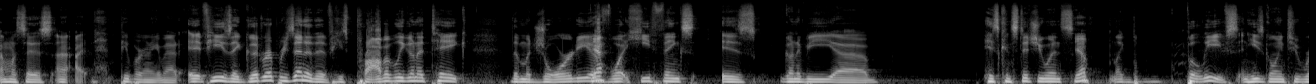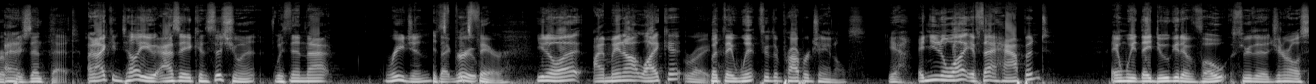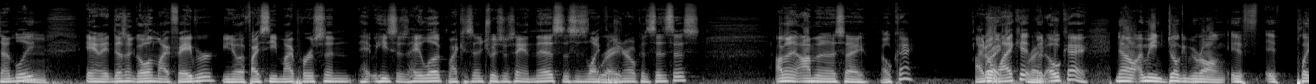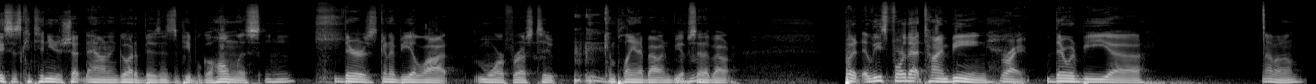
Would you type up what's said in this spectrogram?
I'm gonna say this. I, I, people are gonna get mad. If he's a good representative, he's probably gonna take the majority of Yeah. what he thinks is gonna be uh, his constituents' uh, like b- beliefs, and he's going to represent that. And I can tell you, as a constituent within that region, It's, that group, it's fair. you know what? I may not like it, Right. But they went through the proper channels. Yeah. And you know what? If that happened, and we they do get a vote through the General Assembly, Mm. and it doesn't go in my favor, you know, if I see my person, he says, "Hey, look, my constituents are saying this. This is like Right. the general consensus." I'm gonna, I'm gonna say, okay. I don't Right, like it, right. but okay. Now, I mean, don't get me wrong. If if places continue to shut down and go out of business and people go homeless, Mm-hmm. there's going to be a lot more for us to complain about and be Mm-hmm. upset about. But at least for that time being, Right. there would be uh, I don't know.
